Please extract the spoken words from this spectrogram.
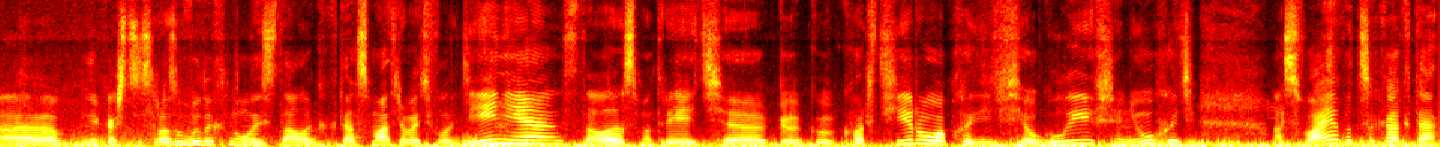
А, мне кажется, сразу выдохнула и стала как-то осматривать владение, стала смотреть э, квартиру, обходить все углы, все нюхать, осваиваться как-то.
